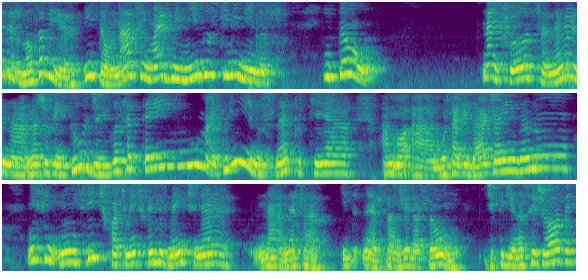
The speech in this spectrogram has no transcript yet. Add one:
interessante. eu não sabia. então, nascem mais meninos que meninas. Então, na infância, né, na, na juventude, você tem mais meninos, né? Porque a, a, a mortalidade ainda não, não inci- não incide fortemente, felizmente, né? Na, nessa, nessa geração de criança e jovem,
